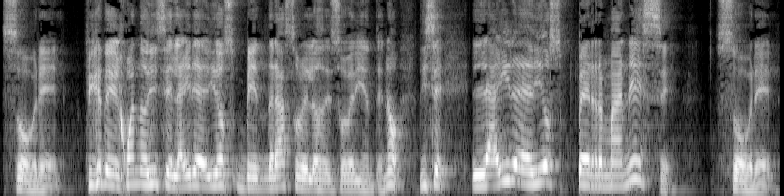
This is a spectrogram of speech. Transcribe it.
sobre él. Fíjate que Juan no dice la ira de Dios vendrá sobre los desobedientes, no, dice la ira de Dios permanece sobre él.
